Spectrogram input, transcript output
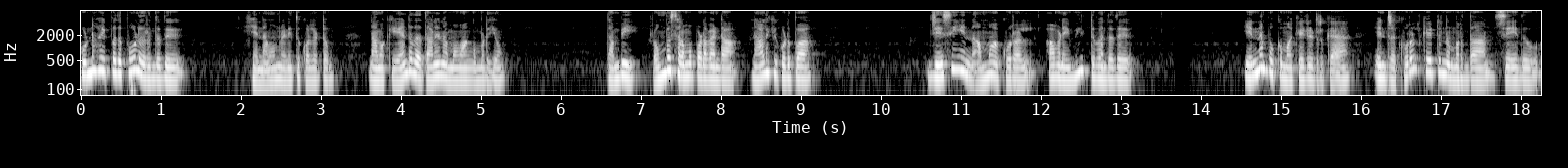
புன்னகைப்பது போல் இருந்தது. என்னமும் நினைத்து கொள்ளட்டும். நமக்கு ஏண்டதை தானே நம்ம வாங்க முடியும்? தம்பி ரொம்ப சிரமப்பட வேண்டாம். நாளைக்கு கொடுப்பா. ஜெசியின் அம்மா குரல் அவனை மீட்டு வந்தது. என்ன புக்குமா கேட்டுட்ருக்க என்ற குரல் கேட்டு நிமிர்ந்தான் சேது.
